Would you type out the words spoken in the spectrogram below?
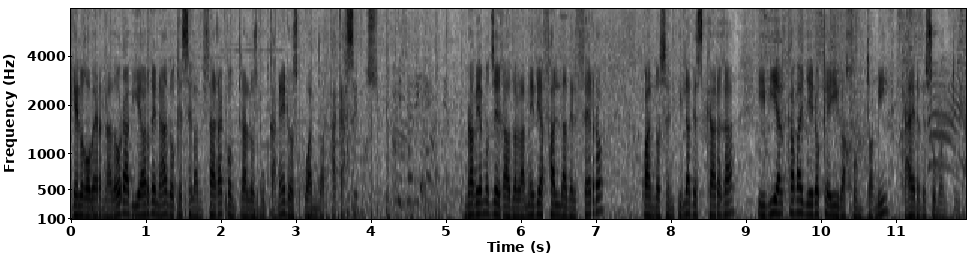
que el gobernador había ordenado que se lanzara contra los bucaneros cuando atacásemos. No habíamos llegado a la media falda del cerro cuando sentí la descarga y vi al caballero que iba junto a mí caer de su montura.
